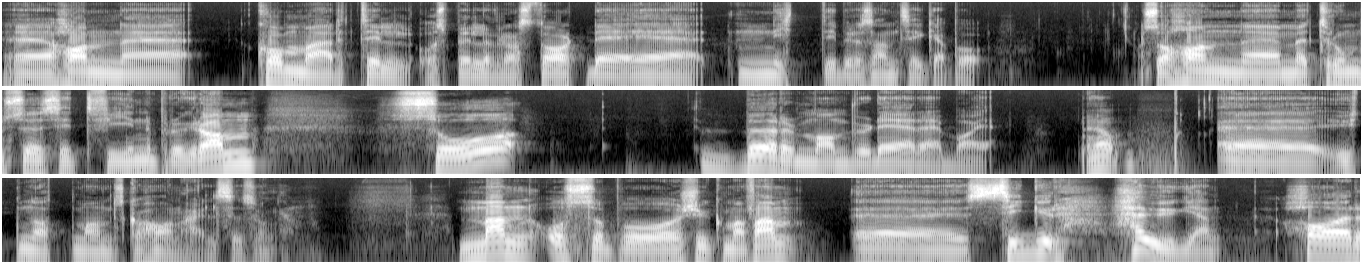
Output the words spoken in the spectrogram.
Eh, han eh, kommer til å spille fra start, det er 90% sikker på. Så han eh, med Tromsø sitt fine program, så bør man vurdere Baye. Ja. eh, uten at man skal ha han hele sesongen. Men også på 7,5. Eh, Sigurd Haugen har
